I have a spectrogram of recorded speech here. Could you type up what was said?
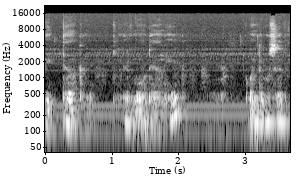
we darken it a little more down here. One double seven.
